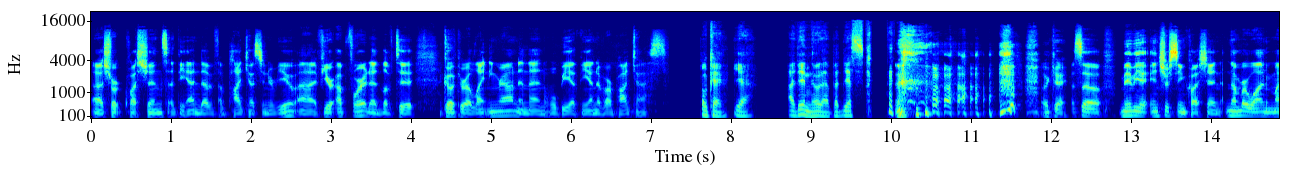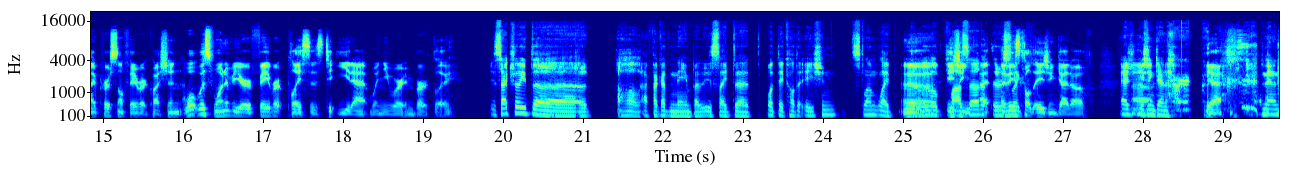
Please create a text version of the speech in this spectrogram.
uh, short questions at the end of a podcast interview. Uh, if you're up for it, I'd love to go through a lightning round and then we'll be at the end of our podcast. Okay, yeah. I didn't know that, but yes. okay. So, maybe an interesting question. Number one, my personal favorite question What was one of your favorite places to eat at when you were in Berkeley? It's actually the oh I forgot the name, but it's like the what they call the Asian slum, like the Uh, little Asian, plaza. I, I there's think like it's called Asian Ghetto. Asian, uh, Asian Ghetto. Yeah. and then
